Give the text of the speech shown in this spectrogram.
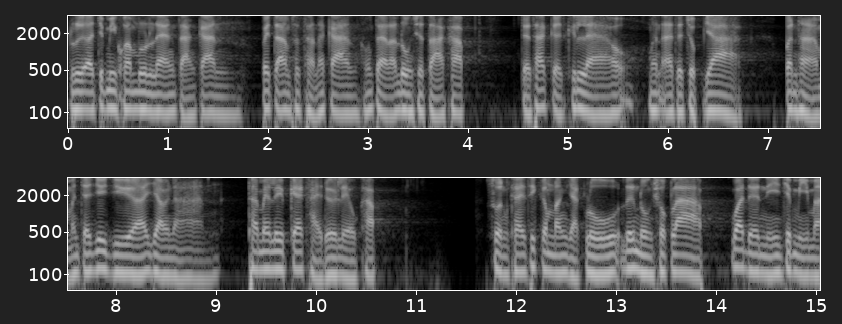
หรืออาจจะมีความรุนแรงต่างกัน ไปตามสถานการณ์ของแต่ละดวงชะตาครับ แต่ถ้าเกิดขึ้นแล้วมันอาจจะจบยาก ปัญหามันจะยืดเยื้อยาวนาน ถ้าไม่รีบแก้ไขโดยเร็วครับ ส่วนใครที่กำลังอยากรู้เรื่องดวงโชคลาภว่าเดือนนี้จะมีไหม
